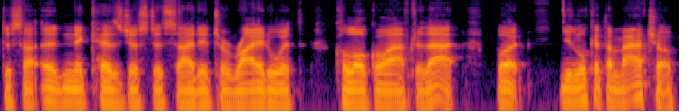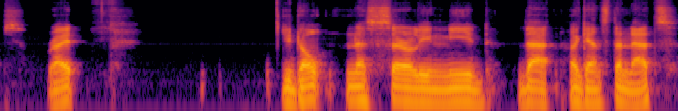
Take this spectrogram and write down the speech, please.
decided Nick has just decided to ride with Koloko after that. But you look at the matchups, right? You don't necessarily need that against the Nets,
